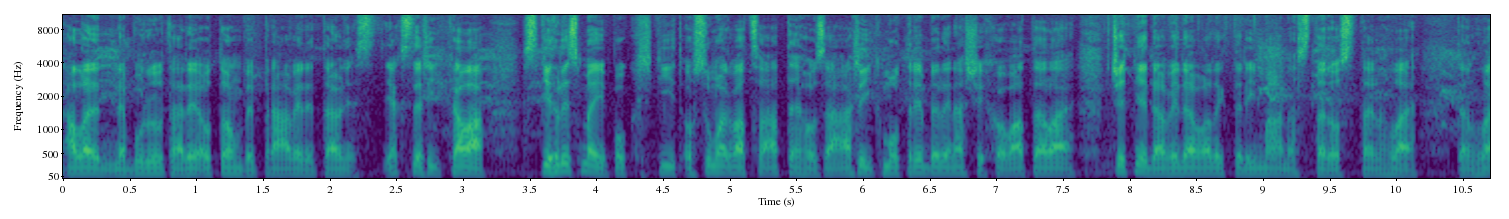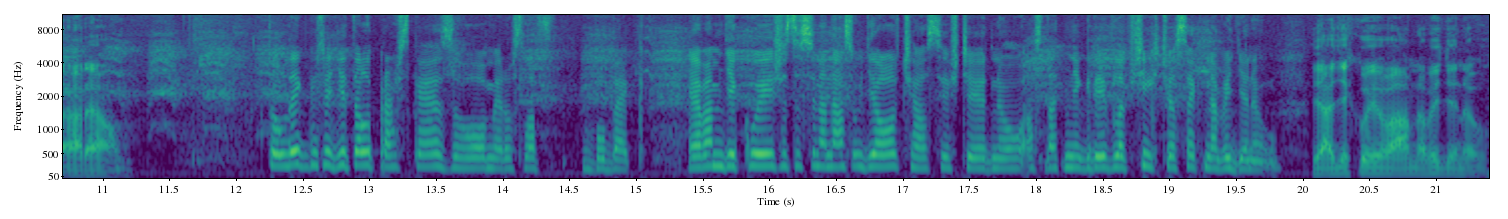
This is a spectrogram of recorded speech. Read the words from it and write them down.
ale nebudu tady o tom vyprávět detailně. Jak jste říkala, stihli jsme ji pokřtít 28. září, kmotry byli naši chovatelé, včetně Davida Vali, který má na starost tenhle, tenhle areál. Tolik ředitel Pražské zoo Miroslav Bobek. Já vám děkuji, že jste si na nás udělal čas ještě jednou a snad někdy v lepších časech na viděnou. Já děkuji vám, na viděnou.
